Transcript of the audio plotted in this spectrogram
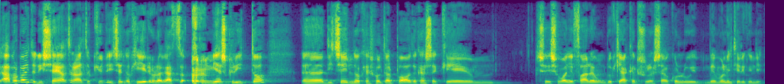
a proposito di SEO, tra l'altro chiudo dicendo che ieri un ragazzo mi ha scritto eh, dicendo che ascolta il podcast e che se, se, voglio fare un, due chiacchiere sulla SEO con lui, ben volentieri. Quindi,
